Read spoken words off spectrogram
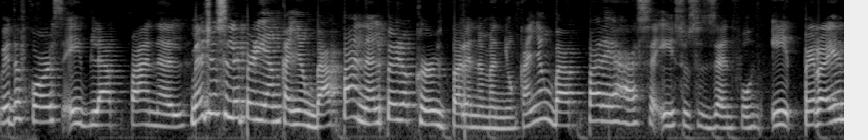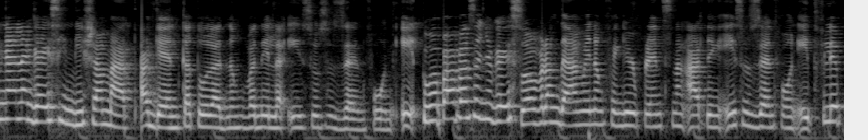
with of course a black panel. Medyo slippery ang kanyang back panel, pero curved pa rin naman yung kanyang back, parehas sa Asus Zenfone 8. Pero ayun nga lang guys, hindi siya matte, again, katulad ng vanilla Asus Zenfone 8. Kung mapapansin nyo guys, sobrang dami ng fingerprints ng ating Asus Zenfone 8 Flip,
